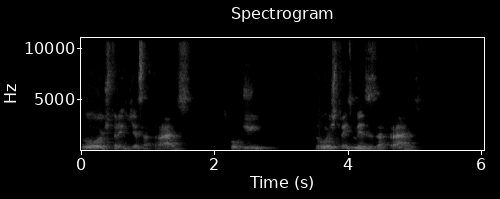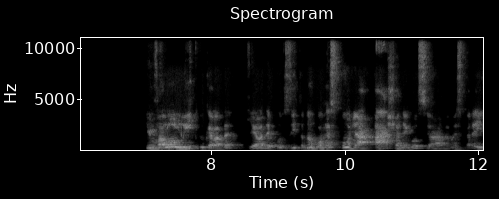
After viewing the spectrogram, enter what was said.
dois, três dias atrás, ou de dois, três meses atrás, e o valor líquido que ela, que ela deposita não corresponde à taxa negociada. Mas espera aí,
